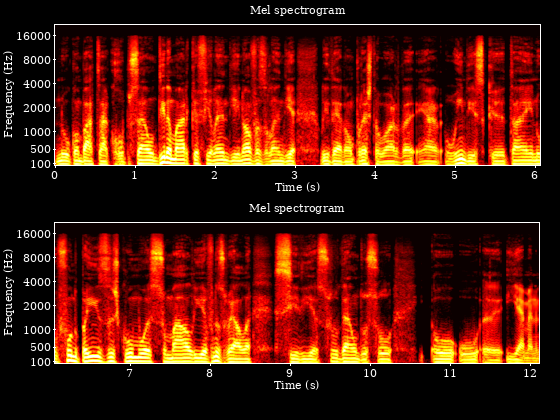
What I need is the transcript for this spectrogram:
no combate à corrupção. Dinamarca, Finlândia e Nova Zelândia lideram por esta ordem o índice que tem, no fundo, países como como a Somália, Venezuela, Síria, Sudão do Sul ou o uh, Iémen.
